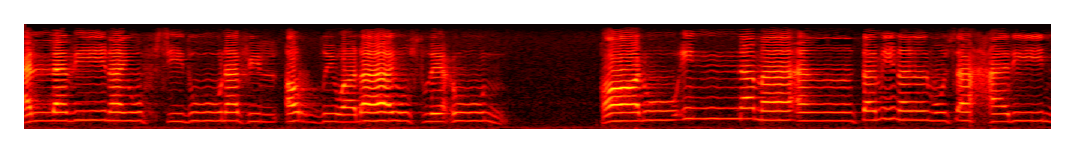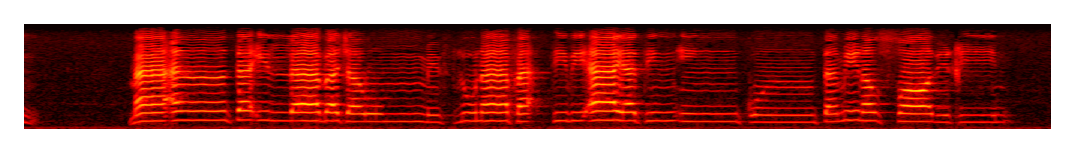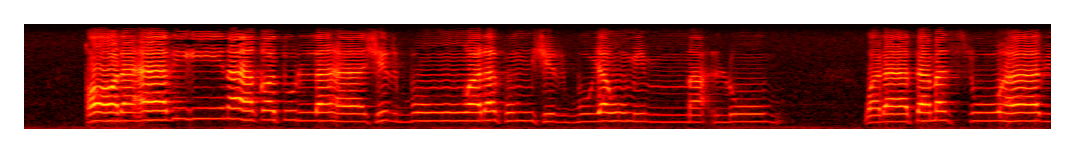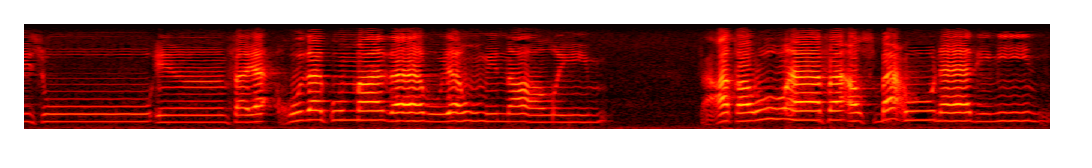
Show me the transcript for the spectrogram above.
الَّذِينَ يُفْسِدُونَ فِي الْأَرْضِ وَلَا يُصْلِحُونَ. قَالُوا إِنَّمَا أَنْتَ مِنَ الْمُسَحَّرِينَ. مَا أَنْتَ إِلَّا بَشَرٌ مِثْلُنَا فَأْتِ بِآيَةٍ إِن كُنتَ مِنَ الصَّادِقِينَ. قَالَ هَذِهِ نَاقَةٌ لَهَا شِرْبٌ وَلَكُمْ شِرْبُ يَوْمٍ مَّعْلُومٍ وَلَا تَمَسُّوهَا بِسُوءٍ فَيَأْخُذَكُمْ عَذَابُ يَوْمٍ عَظِيمٍ فَعَقَرُوهَا فَأَصْبَحُوا نَادِمِينَ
